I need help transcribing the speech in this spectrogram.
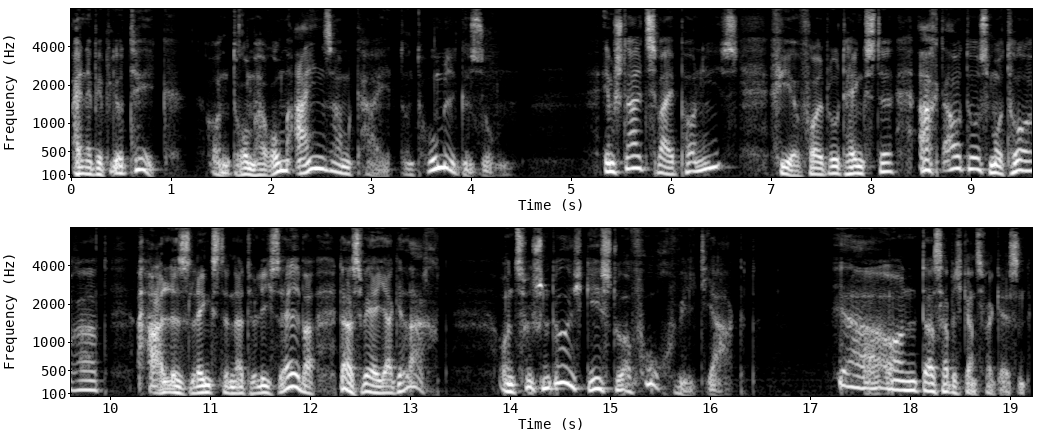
Eine Bibliothek und drumherum Einsamkeit und Hummelgesumm. Im Stall zwei Ponys, vier Vollbluthengste, acht Autos, Motorrad, alles längste natürlich selber, das wär ja gelacht und zwischendurch gehst du auf Hochwildjagd. Ja, und das habe ich ganz vergessen.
